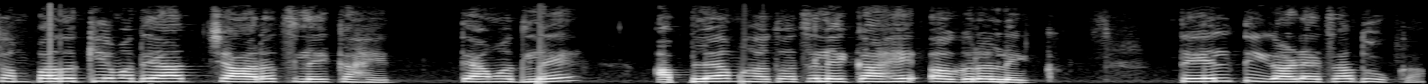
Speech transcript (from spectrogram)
संपादकीयमध्ये आज चारच लेख आहेत. त्यामधले आपल्या महत्त्वाचा लेख आहे अग्रलेख तेल तिघाड्याचा धोका.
